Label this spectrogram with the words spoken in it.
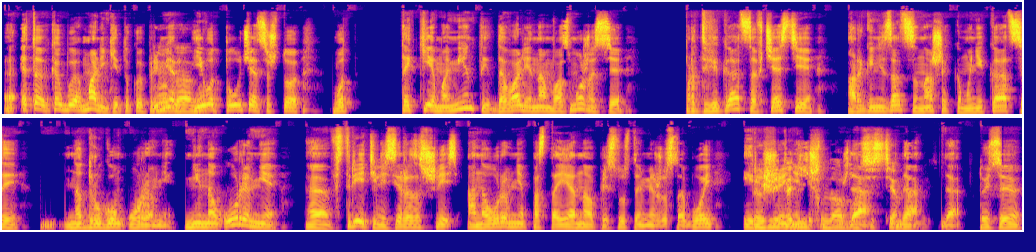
это как бы маленький такой пример. да, И да. вот получается, что вот такие моменты давали нам возможность продвигаться в части организации нашей коммуникации на другом уровне. Не на уровне встретились и разошлись, а на уровне постоянного присутствия между собой и решение методично должно да, системно да, быть. Да, то есть э,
